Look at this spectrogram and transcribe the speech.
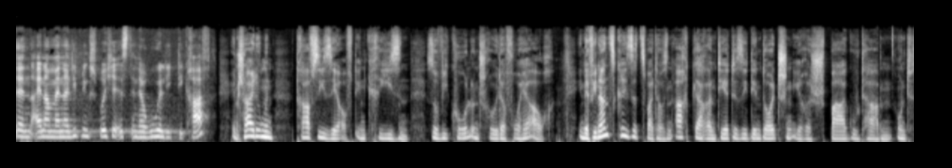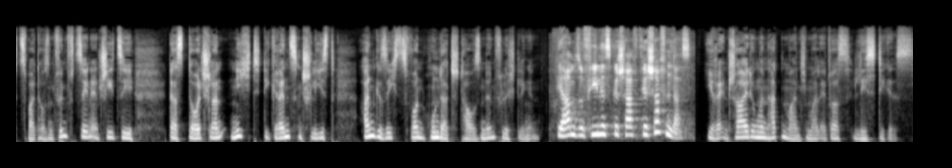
Denn einer meiner Lieblingssprüche ist, in der Ruhe liegt die Kraft. Entscheidungen traf sie sehr oft in Krisen, so wie Kohl und Schröder vorher auch. In der Finanzkrise 2008 garantierte sie den Deutschen ihre Sparguthaben und 2015 entschied sie, dass Deutschland nicht die Grenzen schließt angesichts von Hunderttausenden Flüchtlingen. Wir haben so vieles geschafft, wir schaffen das. Ihre Entscheidungen hatten manchmal etwas Listiges.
